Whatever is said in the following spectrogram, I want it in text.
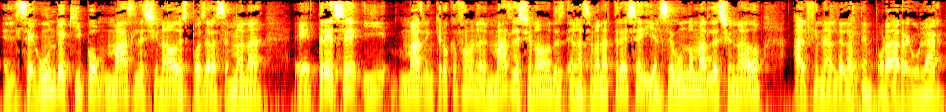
el segundo equipo más lesionado después de la semana 13 eh, y más bien creo que fueron el más lesionado en la semana 13 y el segundo más lesionado al final de la temporada regular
